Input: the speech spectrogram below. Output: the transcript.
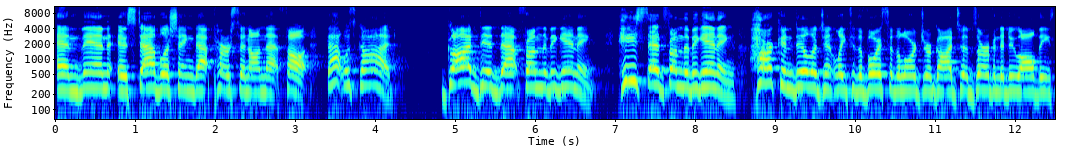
and then establishing that person on that thought. That was God. God did that from the beginning. He said from the beginning, hearken diligently to the voice of the Lord your God to observe and to do all these.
